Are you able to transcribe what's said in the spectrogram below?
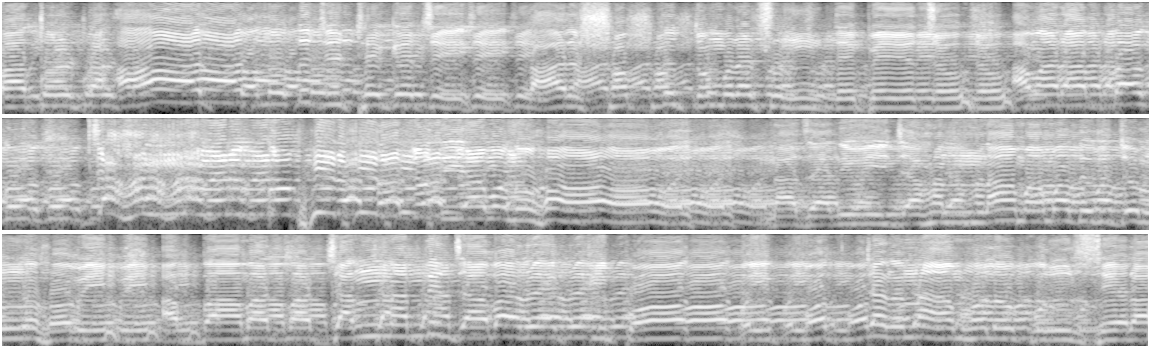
পাথরটা আজ তলদেশে ঠেকেছে। তার শব্দ তোমরা শুনতে পেয়েছ। আমার আব্বা গো, জাহান্নামের জানি, ওই জাহান্নাম আমাদের জন্য হবে। আব্বা, আমার জান্নাতে যাবার একটি পথ, ওই পথটার নাম হলো পুলসেরা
